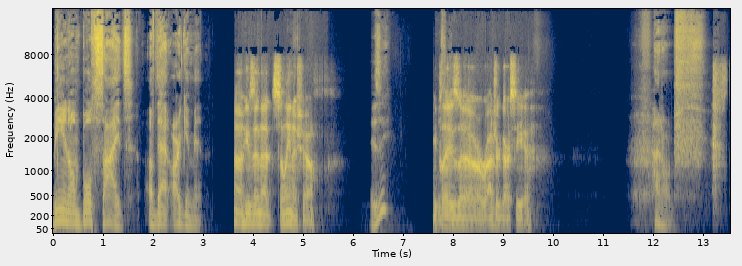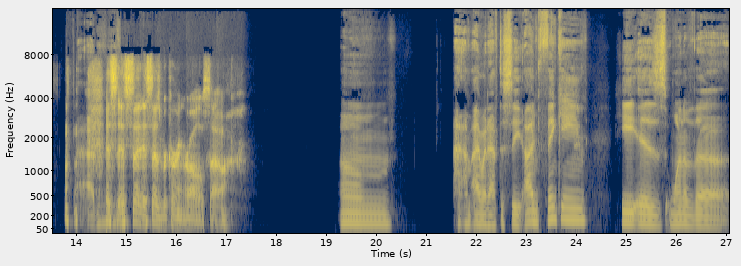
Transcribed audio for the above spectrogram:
being on both sides of that argument Oh, he's in that Selena show. is he He plays uh, Roger Garcia. i don't It's it's it says recurring role, so. Um I, I would have to see. I'm thinking he is one of the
